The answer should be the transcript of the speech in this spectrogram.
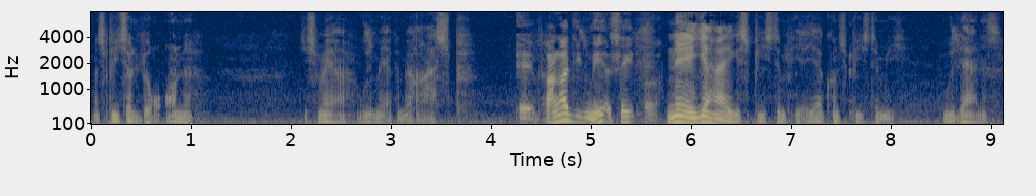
Man spiser lårene. De smager udmærket med rasp. Øh, fanger de dem her selv? Og... Nej, jeg har ikke spist dem her. Jeg har kun spist dem i udlandet.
